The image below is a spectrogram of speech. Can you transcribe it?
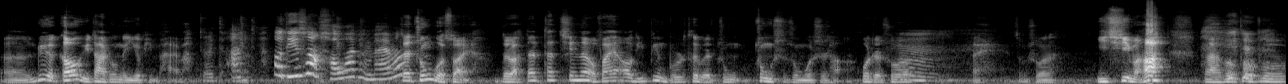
呃略高于大众的一个品牌吧。对啊，奥迪算豪华品牌吗？在中国算呀，对吧？但它现在我发现奥迪并不是特别重重视中国市场，或者说，哎，怎么说呢？一汽嘛，哈，啊不不不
